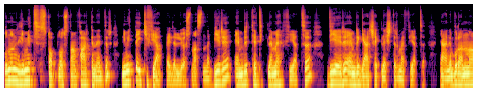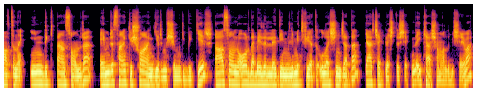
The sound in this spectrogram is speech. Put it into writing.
Bunun limit stop loss'tan farkı nedir? Limitte iki fiyat belirliyorsun aslında. Biri emri tetikleme fiyatı, diğeri emri gerçekleştirme fiyatı. Yani buranın altına indikten sonra emri sanki şu an girmişim gibi gir. Daha sonra orada belirlediğim limit fiyatı ulaşınca da gerçekleştir şeklinde iki aşamalı bir şey var.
